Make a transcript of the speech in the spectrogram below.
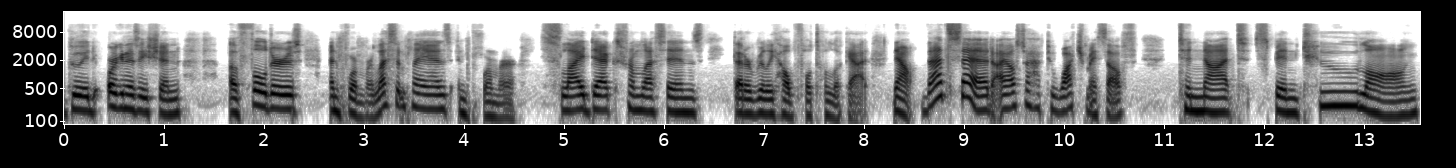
good organization of folders and former lesson plans and former slide decks from lessons that are really helpful to look at. Now, that said, I also have to watch myself to not spend too long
